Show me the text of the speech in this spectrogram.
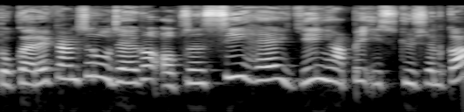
तो करेक्ट आंसर हो जाएगा ऑप्शन सी है। ये यहाँ पे इस क्वेश्चन का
